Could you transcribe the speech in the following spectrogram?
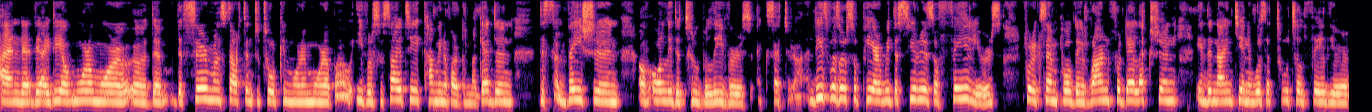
And uh, the idea of more and more, uh, the, the sermons starting to talking more and more about evil society, coming of Armageddon, the salvation of only the true believers, etc. And this was also paired with a series of failures. For example, they ran for the election in the 90s and it was a total failure.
